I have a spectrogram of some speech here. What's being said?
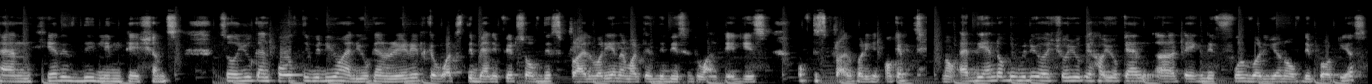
and here is the limitations. So you can pause the video and you can read it. What's the benefits of this trial variant and what is the disadvantages of this trial variant okay? Now at the end of the video i show you how you can uh, take the full version of the proteus.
